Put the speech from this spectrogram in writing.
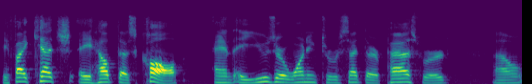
if I catch a help desk call and a user wanting to reset their password uh,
